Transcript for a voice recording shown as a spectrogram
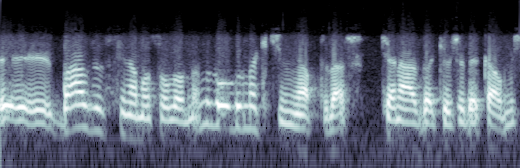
Ee, bazı sinema salonlarını doldurmak için yaptılar. Kenarda köşede kalmış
